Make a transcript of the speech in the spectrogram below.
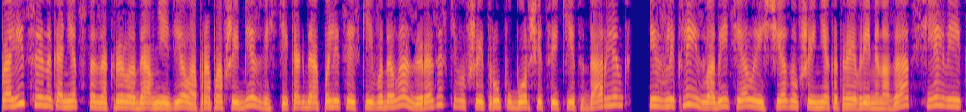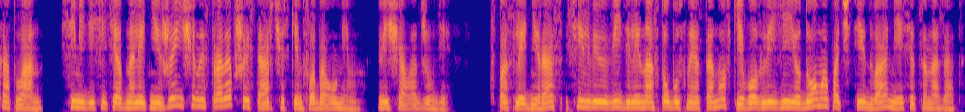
Полиция наконец-то закрыла давнее дело о пропавшей без вести, когда полицейские водолазы, разыскивавшие труп уборщицы Кит Дарлинг, извлекли из воды тело исчезнувшей некоторое время назад Сильвии Каплан, 71-летней женщины, страдавшей старческим слабоумием, вещала Джуди. В последний раз Сильвию видели на автобусной остановке возле ее дома почти два месяца назад.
